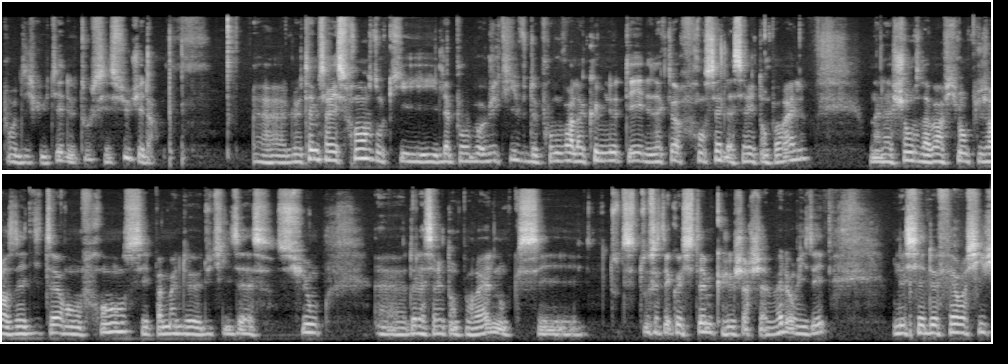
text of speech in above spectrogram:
pour discuter de tous ces sujets-là. Euh, le Time Series France, donc, il a pour objectif de promouvoir la communauté les acteurs français de la série temporelle. On a la chance d'avoir finalement plusieurs éditeurs en France et pas mal d'utilisation euh, de la série temporelle. C'est tout, cet écosystème que je cherche à valoriser. On essaie de faire aussi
